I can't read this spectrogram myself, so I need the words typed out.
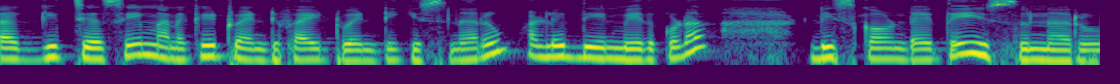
తగ్గించేసి మనకి ట్వంటీ ఫైవ్ ట్వంటీకి ఇస్తున్నారు. మళ్ళీ దీని మీద కూడా డిస్కౌంట్ అయితే ఇస్తున్నారు.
